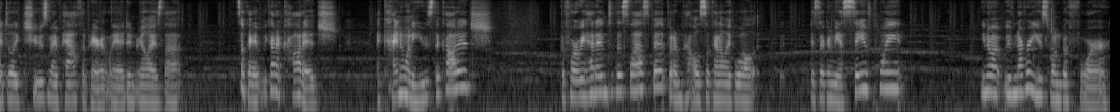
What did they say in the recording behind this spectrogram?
Had to like choose my path apparently. I didn't realize that. It's okay. We got a cottage. I kind of want to use the cottage before we head into this last bit, but I'm also kind of like, well, is there going to be a save point? You know what? We've never used one before.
